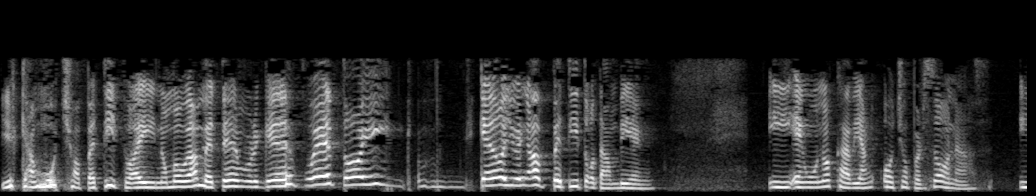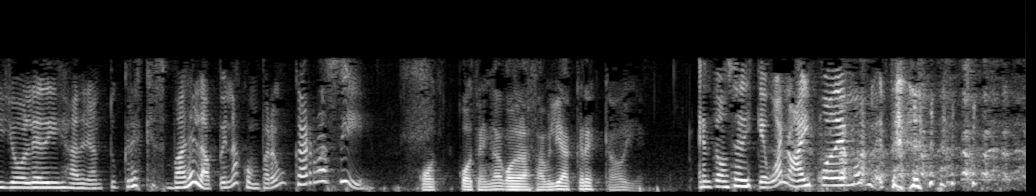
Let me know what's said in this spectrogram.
y es que hay mucho apetito ahí, no me voy a meter porque después estoy, quedo yo en apetito también. Y en uno cabían ocho personas. Y yo le dije a Adrián, ¿tú crees que vale la pena comprar un carro así? O, tenga, cuando la familia crezca, oye. Entonces dije, bueno, ahí podemos meter.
